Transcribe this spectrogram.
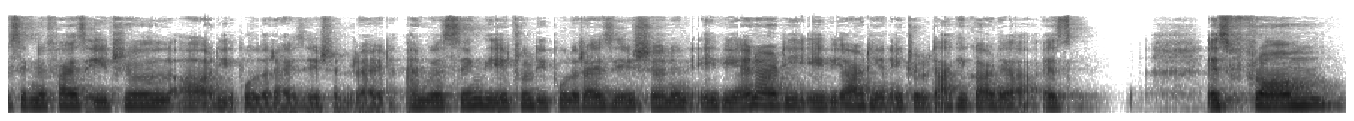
signifies atrial uh, depolarization, right? And we're seeing the atrial depolarization in AVNRT, AVRT, and atrial tachycardia is is from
